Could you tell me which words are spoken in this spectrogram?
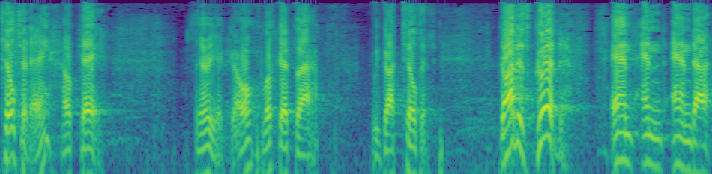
till today? Okay. There you go. Look at that. We got tilted. God is good. And, and, and, uh,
